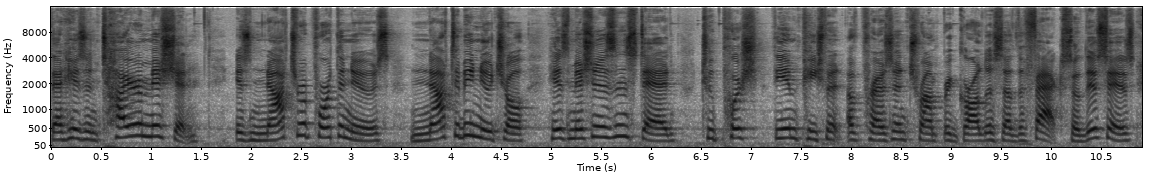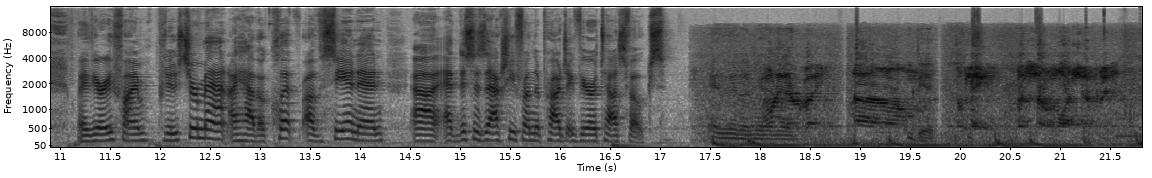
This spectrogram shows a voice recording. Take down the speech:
that his entire mission is not to report the news, not to be neutral. His mission is instead to push the impeachment of President Trump, regardless of the facts. So, this is my very fine producer, Matt. I have a clip of CNN. Uh, and this is actually from the Project Veritas folks. And then Good morning, everybody. Um, did. Okay, let's start with Washington, please.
